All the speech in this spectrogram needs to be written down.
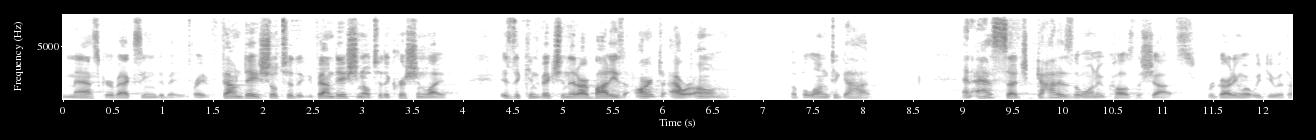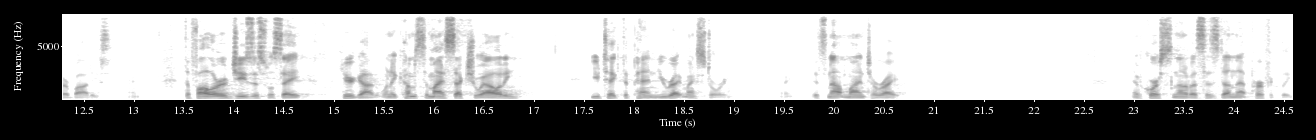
mask or vaccine debate, right? Foundational to the, foundational to the Christian life is the conviction that our bodies aren't our own, but belong to God. And as such, God is the one who calls the shots regarding what we do with our bodies. Right? The follower of Jesus will say, Here, God, when it comes to my sexuality, you take the pen, you write my story. Right? It's not mine to write. And of course, none of us has done that perfectly.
